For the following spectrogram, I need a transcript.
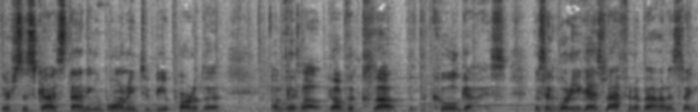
there's this guy standing wanting to be a part of the Of the club. of the club, of the cool guys. And it's like, what are you guys laughing about? It's like,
